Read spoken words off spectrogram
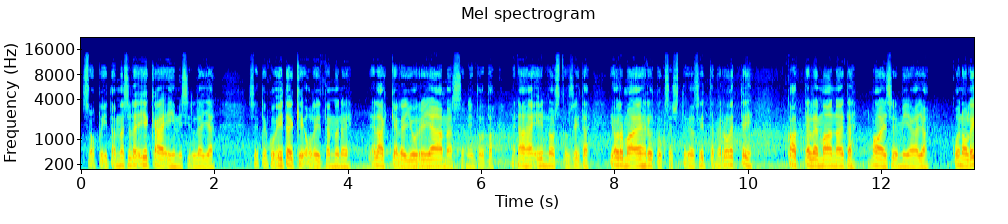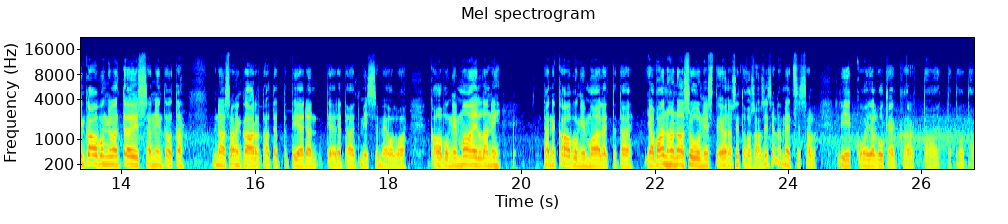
sopii tämmöisille ikäihmisille. Ja sitten kun itsekin oli tämmöinen eläkkeelle juuri jäämässä, niin tuota, minähän innostuin siitä Jorman ehdotuksesta ja sitten me ruvettiin kattelemaan näitä maisemia ja kun olin kaupungilla töissä, niin tuota, minä sain kartat, että tiedän, tiedetään, että missä me ollaan kaupungin mailla, niin tänne kaupungin maille tätä. Ja vanhana suunnistajana sitten osasi siellä metsässä liikkua ja lukea karttaa, että tuota,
